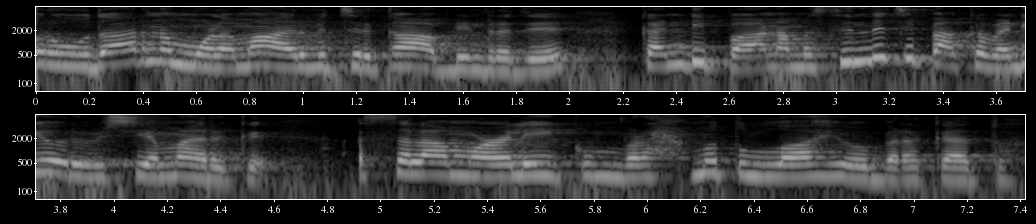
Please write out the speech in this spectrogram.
ஒரு உதாரணம் மூலமாக அறிவிச்சிருக்கான் அப்படின்றது கண்டிப்பாக நம்ம சிந்திச்சு பார்க்க வேண்டிய ஒரு விஷயமா இருக்கு. அஸ்லாம் அலைக்கும் வரமத்துல்லாஹி வபரகாத்துஹ்.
